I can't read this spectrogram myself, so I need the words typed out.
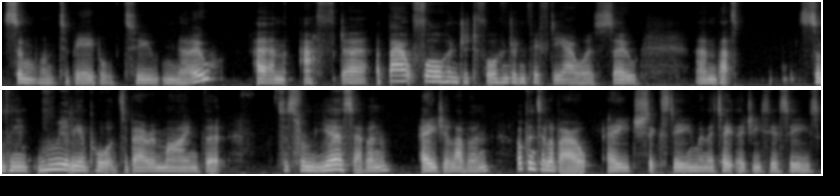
someone to be able to know um, after about 400 to 450 hours? So um, that's something really important to bear in mind that just from year seven, age 11, up until about age 16 when they take their GCSEs,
